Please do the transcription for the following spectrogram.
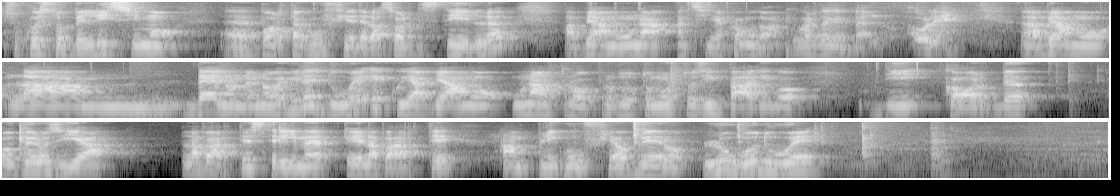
su questo bellissimo eh, portacuffie della Solid Steel abbiamo una anzi mi accomodo anche guarda che bello Olè. abbiamo la mm, Denon 9002 e qui abbiamo un altro prodotto molto simpatico di Cord ovvero sia la parte streamer e la parte ampli cuffia, ovvero l'Ugo 2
